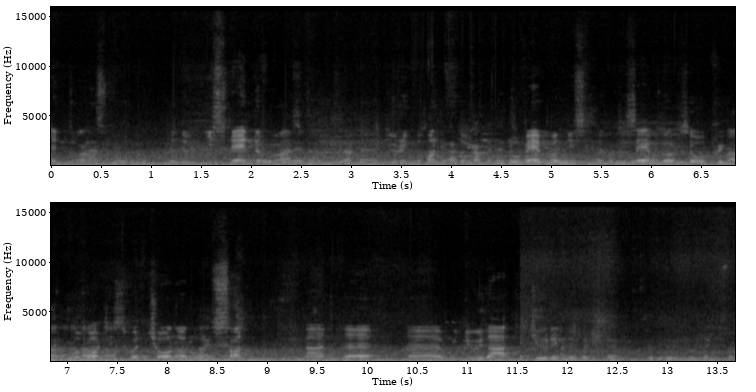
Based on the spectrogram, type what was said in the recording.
in Glasgow, in the east end of Glasgow, uh, during the month of November, Dec- December. So we've got to switch on our own sun, and uh, we do that during the winter. During the winter.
